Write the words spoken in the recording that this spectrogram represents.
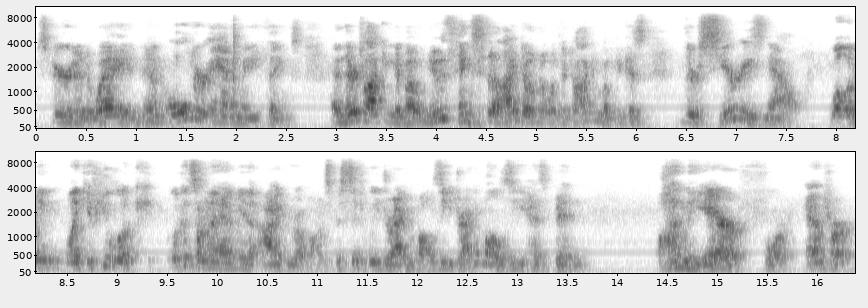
Spirited Away and, Yeah. and older anime things, and they're talking about new things that I don't know what they're talking about because they're series now. Well, I mean, like if you look look at some of the anime that I grew up on, specifically Dragon Ball Z. Dragon Ball Z has been on the air forever,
